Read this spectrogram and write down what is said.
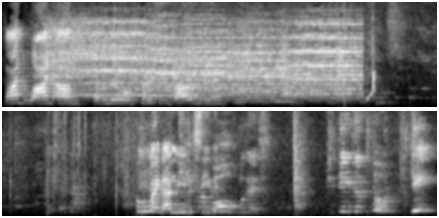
One, one, um, you have a little person following you. Oh my god, I need to see this. Oh, look at this. She thinks it's food. Yeet.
